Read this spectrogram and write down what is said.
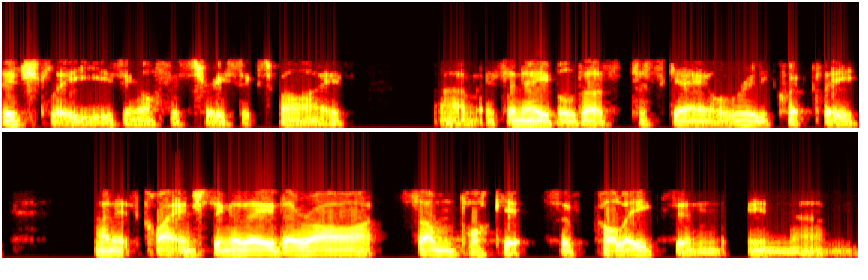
digitally using Office 365. Um, it's enabled us to scale really quickly. And it's quite interesting, although there are some pockets of colleagues in, in, um,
